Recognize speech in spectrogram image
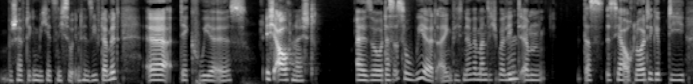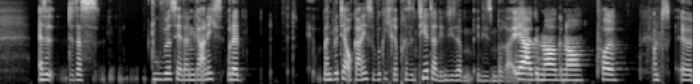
beschäftige mich jetzt nicht so intensiv damit, äh, der queer ist. Ich auch nicht. Also, das ist so weird eigentlich, ne? Wenn man sich überlegt, mhm. ähm, dass es ja auch Leute gibt, die, also das, du wirst ja dann gar nicht, oder man wird ja auch gar nicht so wirklich repräsentiert dann in diesem, in diesem Bereich. Ja, genau, genau, voll. Und äh,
